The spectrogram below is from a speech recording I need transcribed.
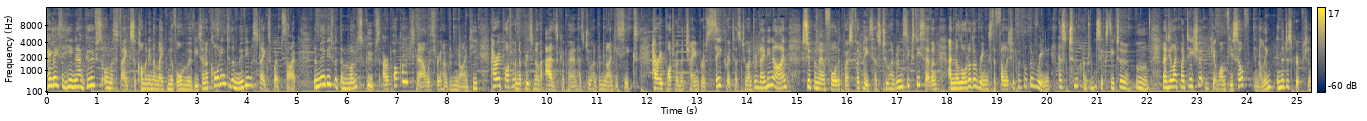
Hey Lisa here. Now, goofs or mistakes are common in the making of all movies, and according to the Movie Mistakes website, the movies with the most goofs are Apocalypse Now with 390, Harry Potter and the Prisoner of Azkaban has 296, Harry Potter and the Chamber of Secrets has 289, Superman 4 The Quest for Peace has 267, and The Lord of the Rings The Fellowship of the Ring has 262. Hmm. Now, do you like my t shirt? You can get one for yourself in the link in the description.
